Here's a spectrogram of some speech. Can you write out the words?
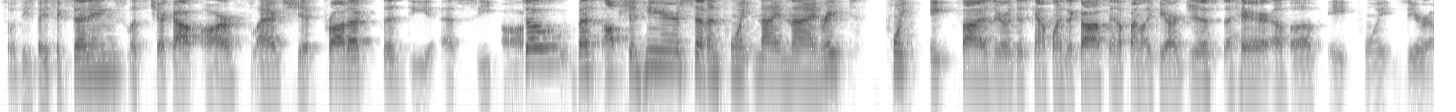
So with these basic settings, let's check out our flagship product, the DSCR. So best option here, 7.99 rate. 0.850 discount points at cost and a final APR just a hair above 8.0.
